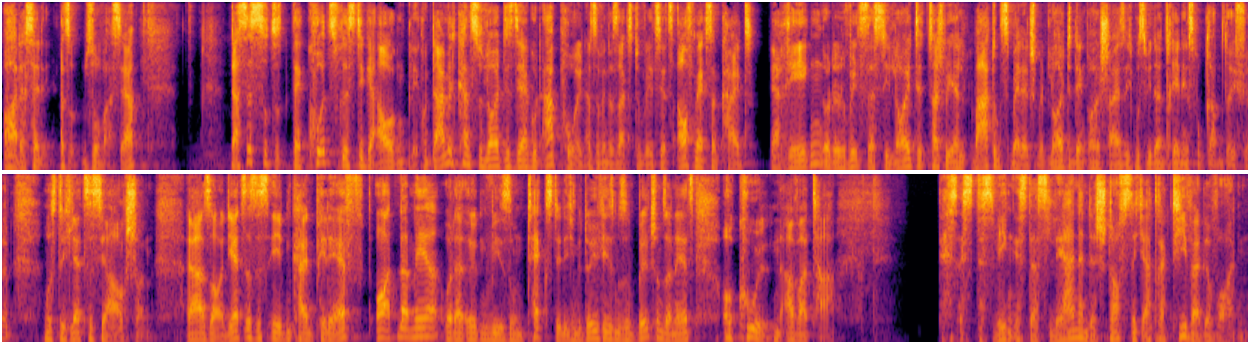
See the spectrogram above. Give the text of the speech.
oh, das hätte, also sowas, ja. Das ist so der kurzfristige Augenblick. Und damit kannst du Leute sehr gut abholen. Also wenn du sagst, du willst jetzt Aufmerksamkeit erregen oder du willst, dass die Leute, zum Beispiel Erwartungsmanagement, Leute denken, oh scheiße, ich muss wieder ein Trainingsprogramm durchführen. Musste ich letztes Jahr auch schon. Ja, so. Und jetzt ist es eben kein PDF-Ordner mehr oder irgendwie so ein Text, den ich mir durchlesen muss, so ein Bildschirm, sondern jetzt, oh cool, ein Avatar. Das ist, deswegen ist das Lernen des Stoffs nicht attraktiver geworden.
